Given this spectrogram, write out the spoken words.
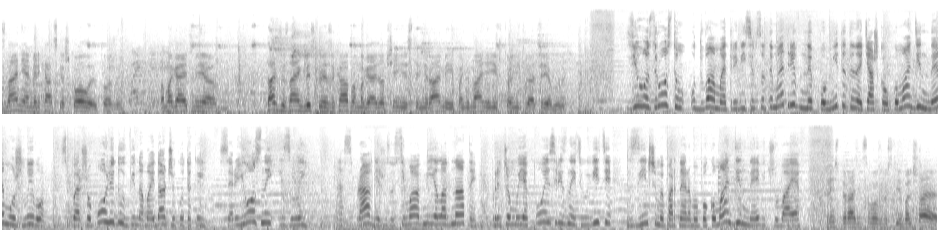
знание американской школы тоже помогает мне. Также знание английского языка помогает в общении с тренерами и понимание их, что они от тебя требуют. З його зростом у 2 метри 8 сантиметрів не помітити натяжка у команді неможливо. З першого погляду він на майданчику такий серйозний і злий. Насправді ж з усіма вміє ладнати, причому якоїсь різниці у віці з іншими партнерами по команді не відчуває. В принципе, разница в возрасте большая.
